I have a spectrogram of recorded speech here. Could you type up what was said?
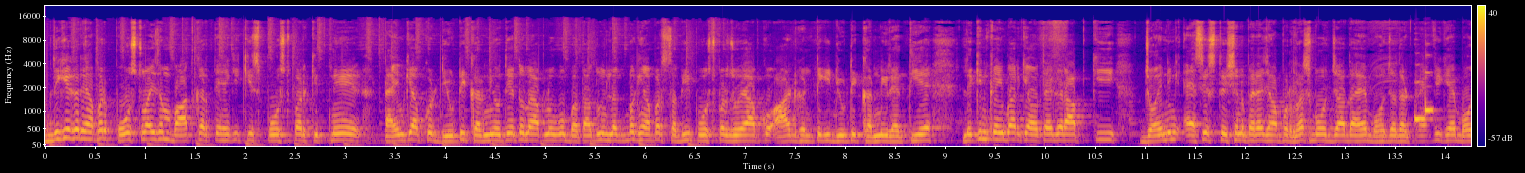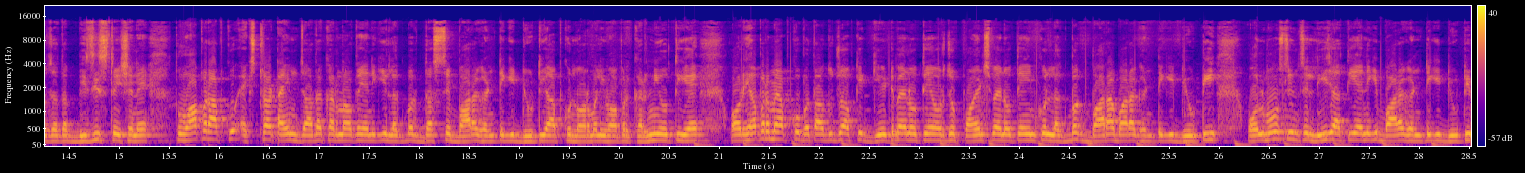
अब देखिए, अगर यहाँ पर पोस्ट वाइज हम बात करते हैं कि किस पोस्ट पर कितने टाइम की आपको ड्यूटी करनी होती है तो मैं आप लोगों को बता दूँ, लगभग यहाँ पर सभी पोस्ट पर जो है आपको आठ घंटे की ड्यूटी करनी रहती है। लेकिन कई बार क्या होता है, अगर आपकी ज्वाइनिंग ऐसे स्टेशन पर है जहाँ पर रश बहुत ज़्यादा है, बहुत ज़्यादा ट्रैफ़िक है, बहुत ज़्यादा बिज़ी स्टेशन है तो वहाँ पर आपको एक्स्ट्रा टाइम ज़्यादा करना होता है, यानी कि लगभग दस से बारह घंटे की ड्यूटी आपको नॉर्मली वहाँ पर करनी होती है। और यहाँ पर मैं आपको बता दूँ, जो आपके गेट मैन होते हैं और जो पॉइंट्स मैन होते हैं, इनको लगभग बारह बारह घंटे की ड्यूटी ऑलमोस्ट इनसे ली जाती है, यानी कि बारह घंटे की duty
